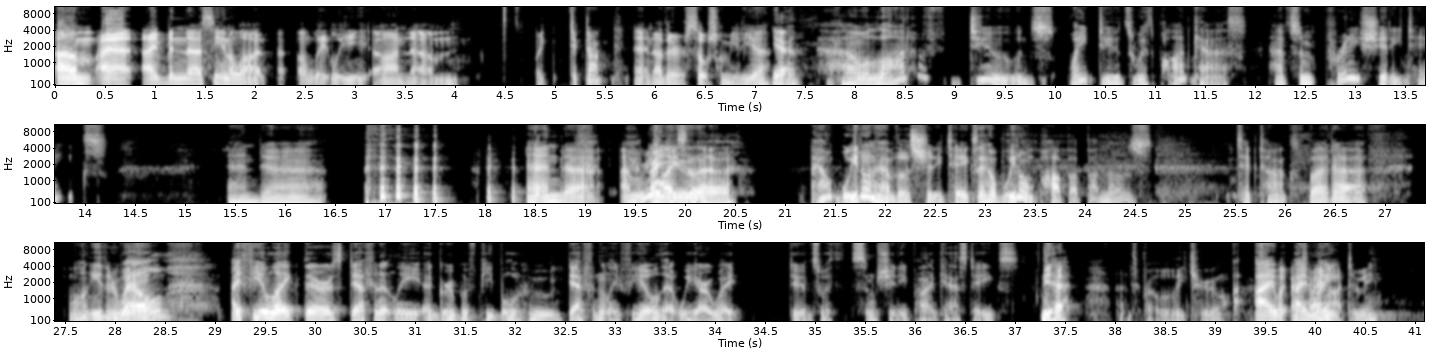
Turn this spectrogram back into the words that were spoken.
um, I I've been uh, seeing a lot uh, lately on um, like TikTok and other social media. yeah. How a lot of dudes, white dudes with podcasts, have some pretty shitty takes, and uh, and uh, I'm realizing you, that uh, I hope we don't have those shitty takes. I hope we don't pop up on those TikToks. But uh, well, either way, well, I feel like there's definitely a group of people who definitely feel that we are white dudes with some shitty podcast takes. yeah, that's probably true. I Well, I, I, try might not to be.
